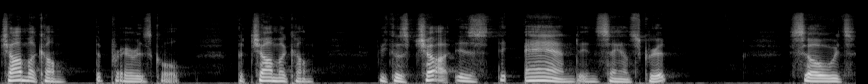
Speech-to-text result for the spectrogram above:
Chamakam, the prayer is called. The Chamakam, because cha is the and in Sanskrit. So it's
